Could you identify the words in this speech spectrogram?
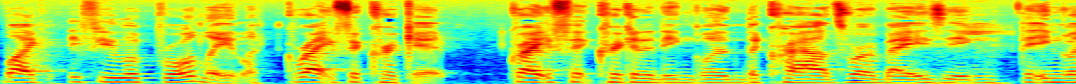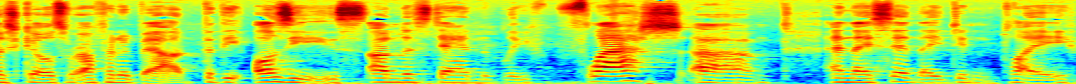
like, if you look broadly, like, great for cricket great for cricket in England. The crowds were amazing. The English girls were up and about, but the Aussies, understandably flat. Um, and they said they didn't play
